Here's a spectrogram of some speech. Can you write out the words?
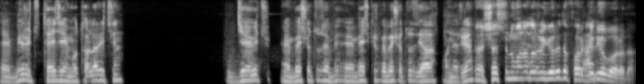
E, 1.3 TC motorlar için C3 e, 530 ve bi- e, 540 ve 530 yağ öneriyor. Ha, şasi numaralarına göre de fark Aynen. ediyor bu arada.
